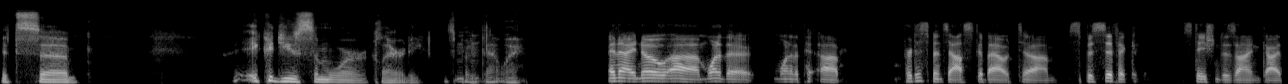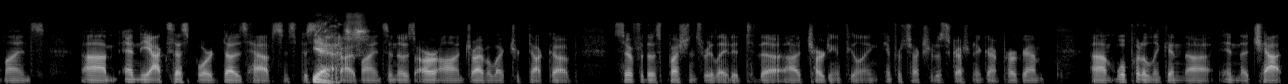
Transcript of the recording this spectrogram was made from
It's, uh, it could use some more clarity. Let's put mm-hmm. it that way. And I know um, one of the one of the uh, participants asked about um, specific station design guidelines. Um, and the access board does have some specific yes. guidelines, and those are on driveelectric.gov. So for those questions related to the uh, charging and fueling infrastructure discretionary grant program, um, we'll put a link in the in the chat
